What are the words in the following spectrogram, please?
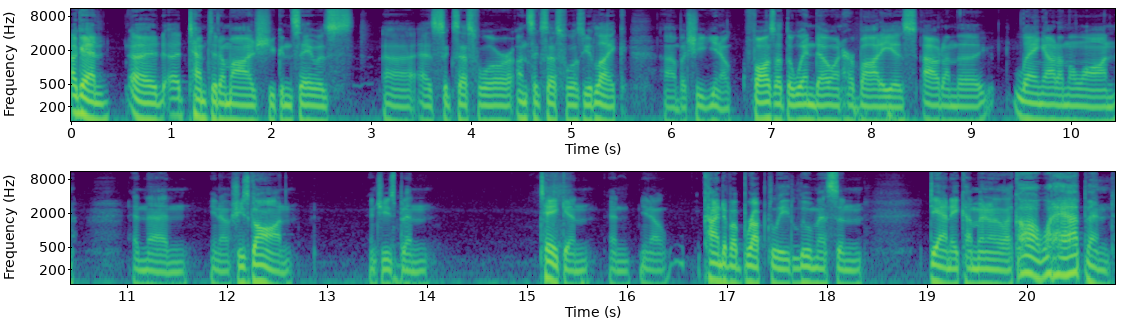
again, a attempted homage. You can say it was uh, as successful or unsuccessful as you'd like. Uh, but she, you know, falls out the window and her body is out on the laying out on the lawn, and then you know she's gone, and she's been taken, and you know, kind of abruptly, Loomis and Danny come in and are like, "Oh, what happened?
